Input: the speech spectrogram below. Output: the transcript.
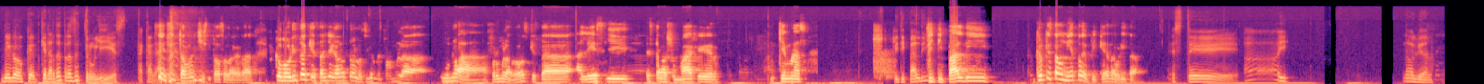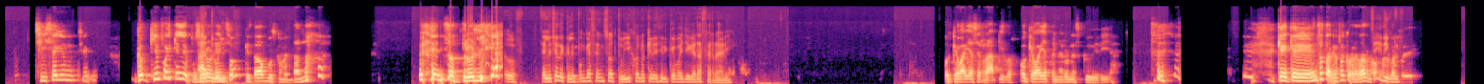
Digo, que quedar detrás de Trulli está cagado. está muy chistoso, la verdad. Como ahorita que están llegando todos los hijos de Fórmula 1 a Fórmula 2, que está Alessi, estaba Schumacher, ¿quién más? Fittipaldi. Fittipaldi, Creo que está un nieto de Piquet ahorita. Este. Ay. No, olvídalo. Sí, sí hay un. ¿Quién fue el que le pusieron ah, Enzo? Que estábamos comentando. Enzo Trulli. Uf, el hecho de que le pongas Enzo a tu hijo no quiere decir que va a llegar a Ferrari. O que vaya a ser rápido. O que vaya a tener una escudería. que, que Enzo también fue corredor, ¿no? Sí, digo,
